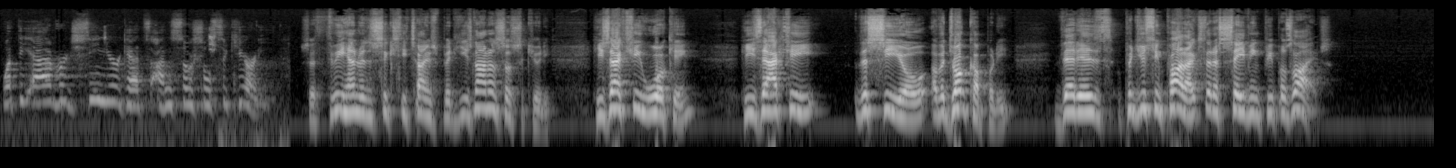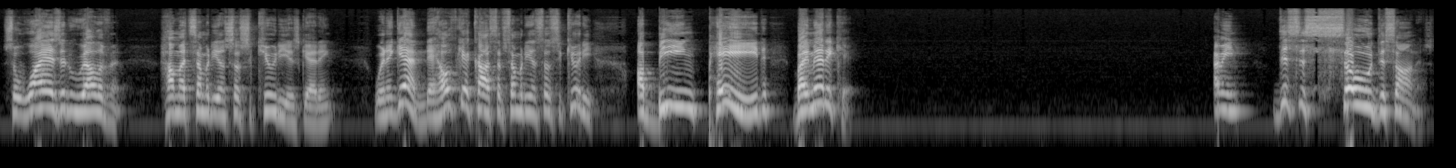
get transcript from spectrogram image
what the average senior gets on Social Security. So 360 times, but he's not on Social Security. He's actually working. He's actually the CEO of a drug company that is producing products that are saving people's lives. So why is it relevant how much somebody on Social Security is getting when again the healthcare costs of somebody on Social Security are being paid by Medicare? I mean, this is so dishonest.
